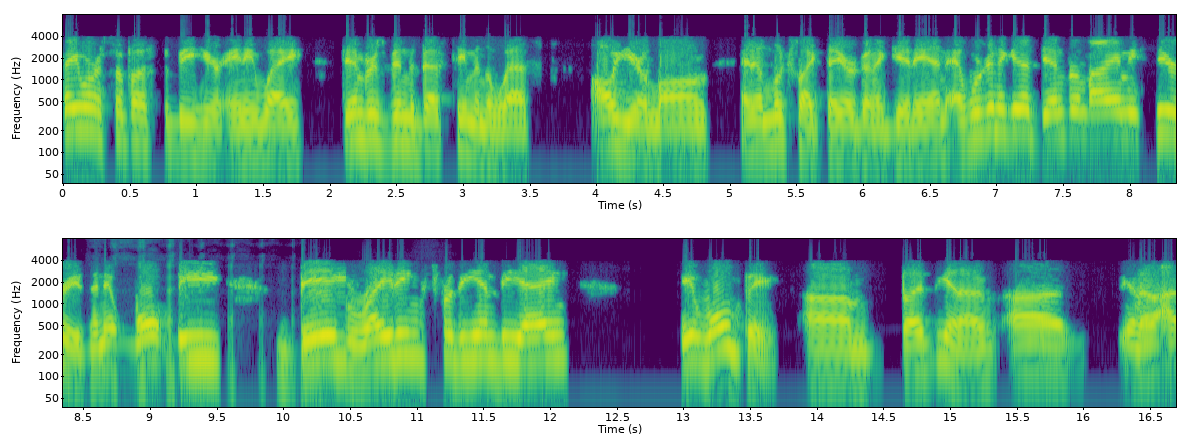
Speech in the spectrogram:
they weren't supposed to be here anyway. Denver's been the best team in the West all year long, and it looks like they are going to get in. And we're going to get a Denver Miami series, and it won't be big ratings for the NBA. It won't be. Um, but you know, uh, you know, I,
